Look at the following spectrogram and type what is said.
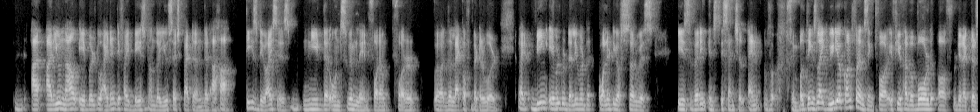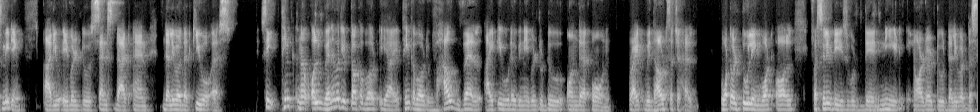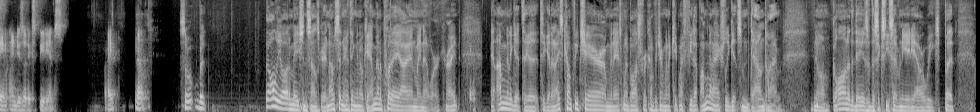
are, are you now able to identify based on the usage pattern that aha these devices need their own swim lane for a, for uh, the lack of better word right? Being able to deliver that quality of service is very essential. And simple things like video conferencing for if you have a board of directors meeting are you able to sense that and deliver that qos see think now all whenever you talk about ai think about how well it would have been able to do on their own right? Without such a help what all tooling what all facilities would they need in order to deliver the same end user experience right now so but all the automation sounds great and i'm sitting here thinking okay i'm going to put ai in my network right and I'm going to get to to get a nice comfy chair. I'm going to ask my boss for a comfy chair. I'm going to kick my feet up. I'm going to actually get some downtime. You know, gone are the days of the 60, 70, 80 hour weeks. But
